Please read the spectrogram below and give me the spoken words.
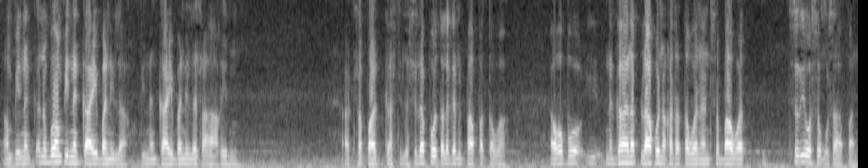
ang pinag ano ba ang pinagkaiba nila? Pinagkaiba nila sa akin at sa podcast nila. Sila po talaga nagpapatawa. Ako po naghahanap lang ako ng katatawanan sa bawat seryosong usapan.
